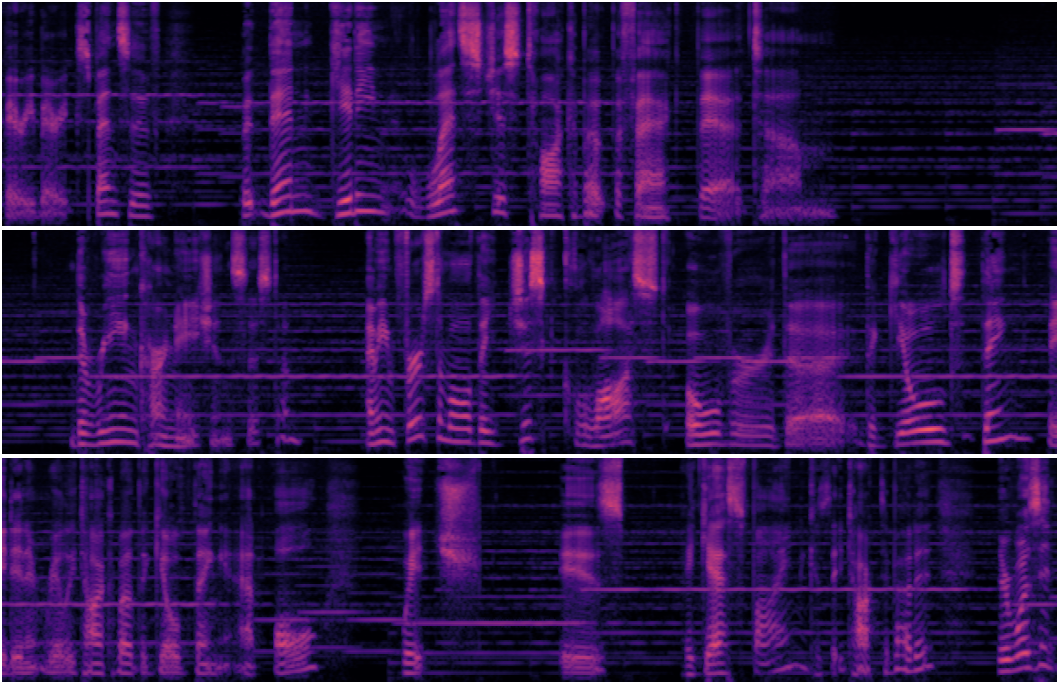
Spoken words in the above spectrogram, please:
very, very expensive. But then getting, let's just talk about the fact that um, the reincarnation system. I mean, first of all, they just glossed over the the guild thing. They didn't really talk about the guild thing at all, which is, I guess, fine because they talked about it. there wasn't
